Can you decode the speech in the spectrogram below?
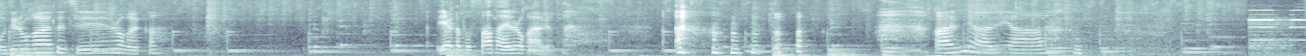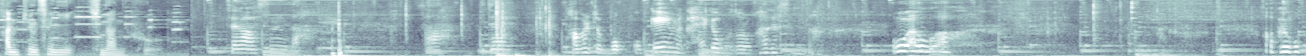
어디로 가야 되지? 일로 갈까? 얘가 더 싸다. 일로 가야겠다. 아니야 아니야. 한평생이 지난 후 제가 왔습니다. 자 이제 밥을 좀 먹고 게임을 갈겨 보도록 하겠습니다. 우와 우와. 아 배고파.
